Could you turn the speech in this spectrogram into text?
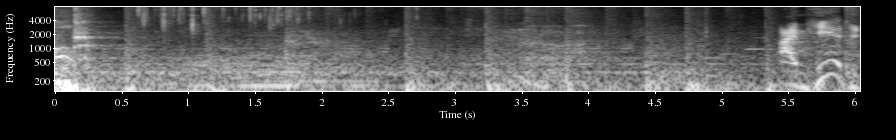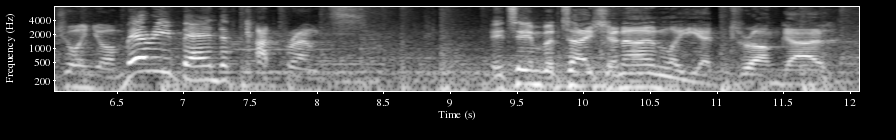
Oh. I'm here to join your merry band of cutthroats. It's invitation only, you drongo.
